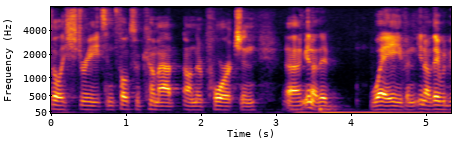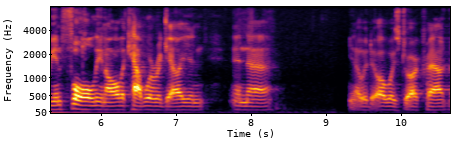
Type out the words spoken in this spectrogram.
Philly streets and folks would come out on their porch and, uh, you know, they'd wave, and you know they would be in full, you know, all the cowboy regalia, and, and uh, you know, would always draw a crowd.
